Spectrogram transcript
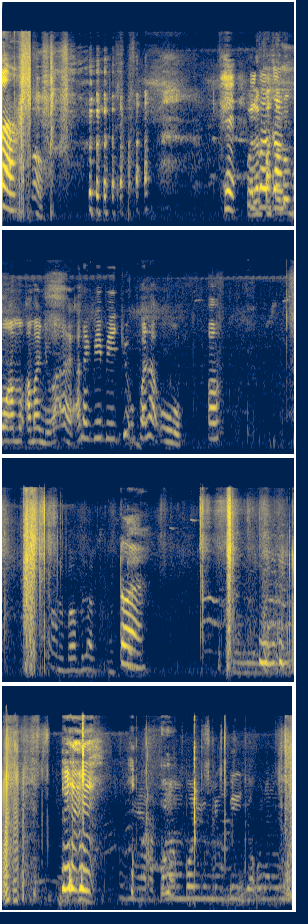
Oh. Walang pasalubong ama, ama nyo. Ay, ah, nagbibideo pala. Oh. Ah. Ano ba vlog? Ang hirap. Walang volume yung video ko nanonood.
